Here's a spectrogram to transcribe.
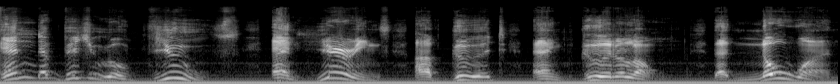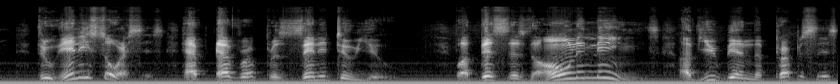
individual views and hearings of good and good alone that no one through any sources have ever presented to you. For this is the only means of you being the purposes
